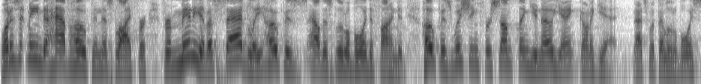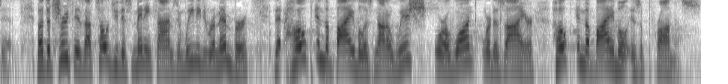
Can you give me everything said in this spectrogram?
What does it mean to have hope in this life? For, for many of us, sadly, hope is how this little boy defined it. Hope is wishing for something you know you ain't going to get. That's what that little boy said. But the truth is, I've told you this many times, and we need to remember that hope in the Bible is not a wish or a want or desire. Hope in the Bible is a promise.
